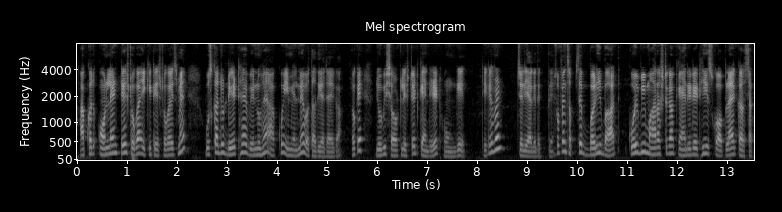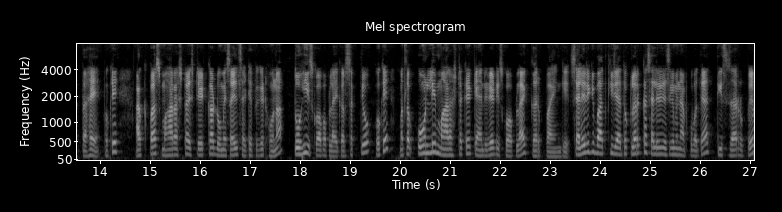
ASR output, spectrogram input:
आपका जो ऑनलाइन टेस्ट होगा, एक ही टेस्ट होगा इसमें, उसका जो डेट है वेन्यू है, आपको ईमेल में बता दिया जाएगा। ओके जो भी शॉर्ट लिस्टेड कैंडिडेट होंगे। ठीक है फ्रेंड चलिए आगे देखते हैं। सो फ्रेंड सबसे बड़ी बात, कोई भी महाराष्ट्र का कैंडिडेट ही इसको अप्लाई कर सकता है। ओके आपके पास महाराष्ट्र स्टेट का डोमेसाइल सर्टिफिकेट होना तो ही इसको आप अप्लाई कर सकते हो ओके मतलब ओनली महाराष्ट्र के कैंडिडेट इसको अप्लाई कर पाएँगे। सैलरी की बात की जाए तो क्लर्क का सैलरी जैसे कि मैंने आपको बताया, तीस हज़ार रुपए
